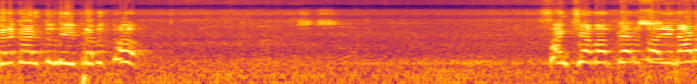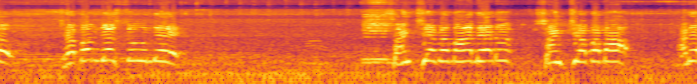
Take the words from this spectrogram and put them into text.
వెనకాడుతుంది ఈ ప్రభుత్వం. సంక్షేమం పేరుతో ఈనాడు జపం చేస్తూ ఉంది. సంక్షేమమా నేడు? సంక్షేమమా అనే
